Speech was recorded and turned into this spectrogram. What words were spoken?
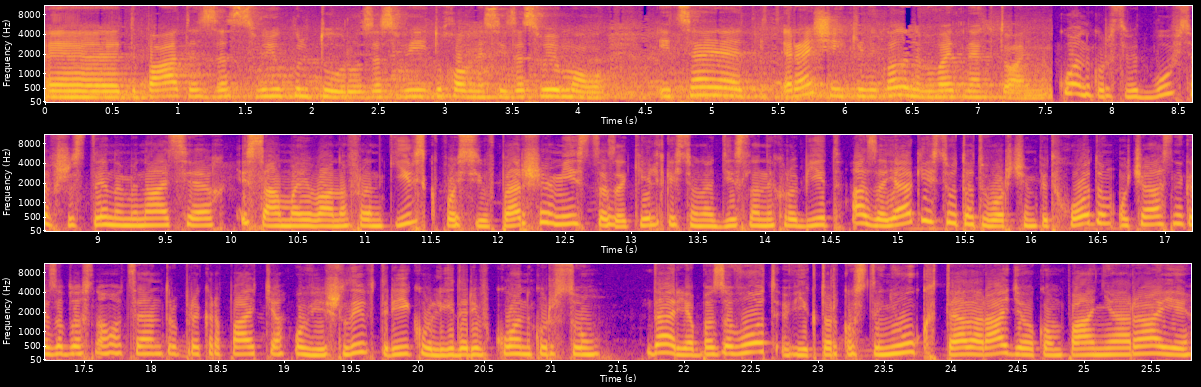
е, дбати за свою культуру, за свої духовності, за свою мову. І це речі, які ніколи не бувають неактуальними. Конкурс відбувся в шести номінаціях, і саме Івано-Франківськ посів перше місце за кількістю надісланих робіт. А за якістю та творчим підходом учасники з обласного центру Прикарпаття увійшли в трійку лідерів конкурсу. Дар'я Базовод, Віктор Костенюк, телерадіокомпанія Раї.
